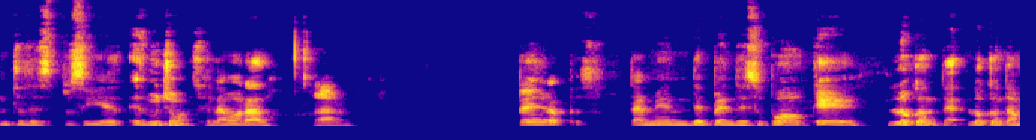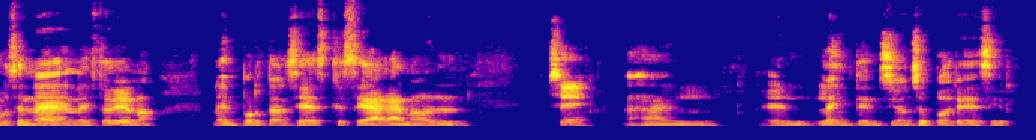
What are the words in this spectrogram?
Entonces, pues sí, es, es mucho más elaborado. Claro. Pero pues también depende, supongo que lo, conta- lo contamos en la, en la historia, ¿no? La importancia es que se haga, ¿no? El, Sí. ajá, el, el- la intención se podría decir.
